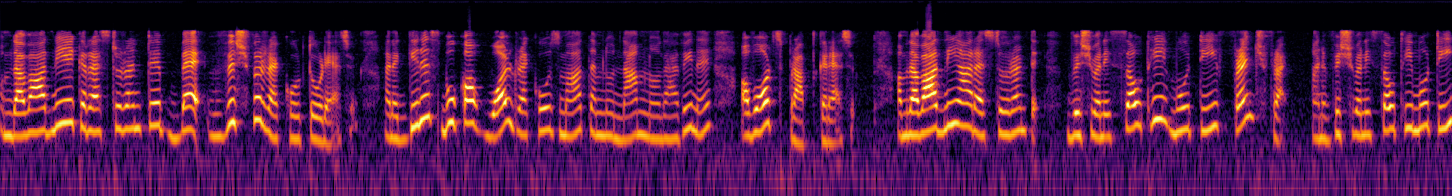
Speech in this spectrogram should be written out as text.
અમદાવાદની એક રેસ્ટોરન્ટે બે વિશ્વ રેકોર્ડ તોડ્યા છે અને ગિનિસ બુક ઓફ વર્લ્ડ રેકોર્ડ્સમાં તેમનું નામ નોંધાવીને એવોર્ડ્સ પ્રાપ્ત કર્યા છે. અમદાવાદની આ રેસ્ટોરન્ટે વિશ્વની સૌથી મોટી ફ્રેન્ચ ફ્રાય અને વિશ્વની સૌથી મોટી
